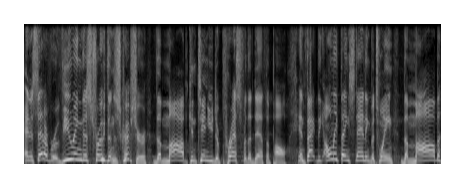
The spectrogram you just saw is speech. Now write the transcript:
And instead of reviewing this truth in the scripture, the mob continued to press for the death of Paul. In fact, the only thing standing between the mob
